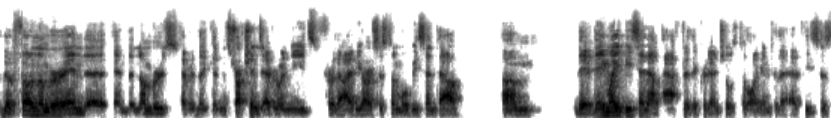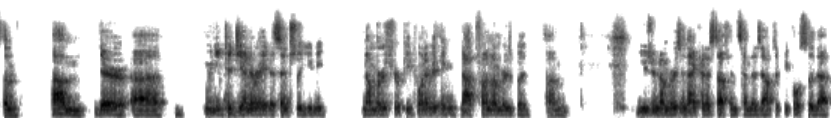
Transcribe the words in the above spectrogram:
the phone number and the and the numbers, every like the instructions everyone needs for the IVR system will be sent out. Um, they, they might be sent out after the credentials to log into the Evvie system. Um, they're uh, we need to generate essentially unique numbers for people and everything, not phone numbers, but um, user numbers and that kind of stuff, and send those out to people. So that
